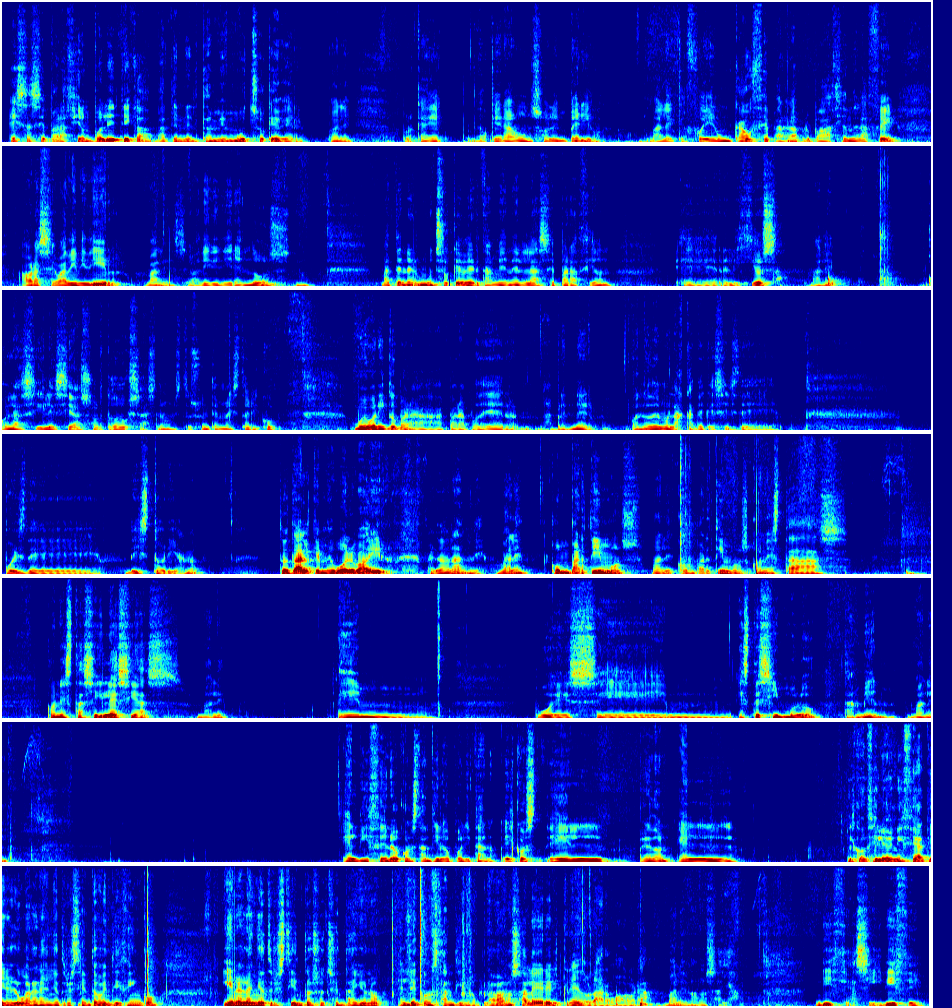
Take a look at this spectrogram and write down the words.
Esa separación política va a tener también mucho que ver, ¿vale? Porque lo que era un solo imperio, ¿vale? Que fue un cauce para la propagación de la fe, ahora se va a dividir, ¿vale? Se va a dividir en dos, ¿no? Va a tener mucho que ver también en la separación eh, religiosa, ¿vale? Con las iglesias ortodoxas, ¿no? Esto es un tema histórico muy bonito para, poder aprender cuando demos las catequesis de, pues de, de historia, ¿no? Total, que me vuelvo a ir, perdonadme, ¿vale? compartimos, ¿vale? Compartimos con estas, con estas iglesias, ¿vale? Em, pues em, este símbolo también, ¿vale? El niceno constantinopolitano. El, perdón, el, el concilio de Nicea tiene lugar en el año 325 y en el año 381 el de Constantinopla. Vamos a leer el credo largo ahora, ¿vale? Vamos allá. Dice así, dice,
